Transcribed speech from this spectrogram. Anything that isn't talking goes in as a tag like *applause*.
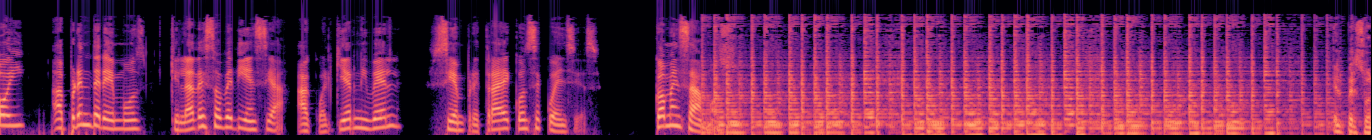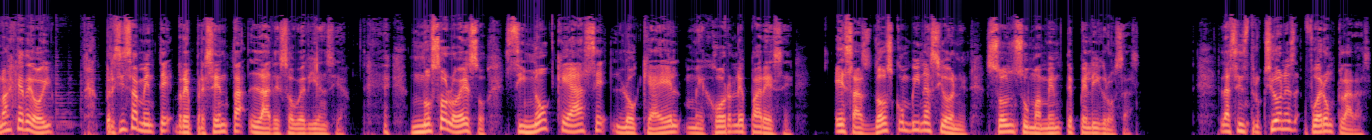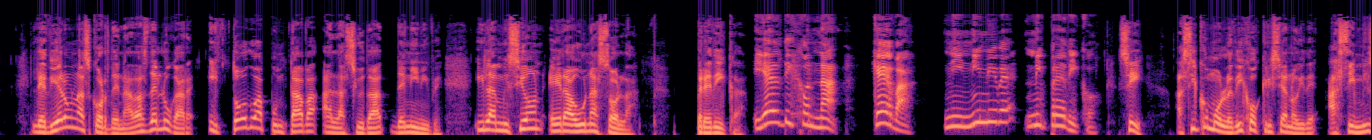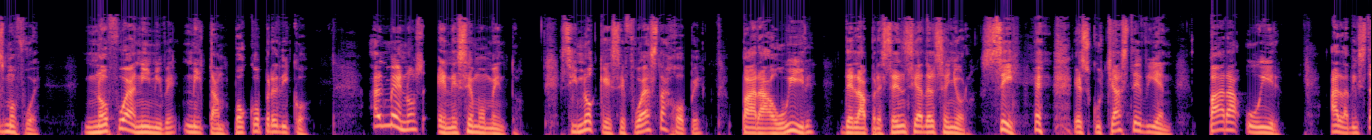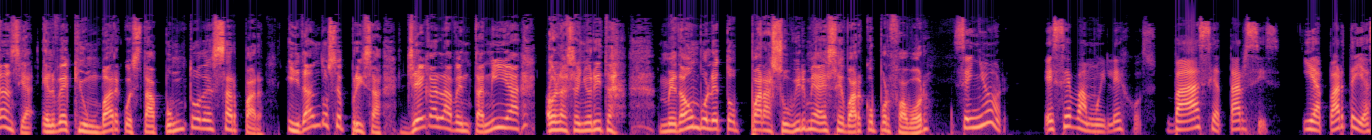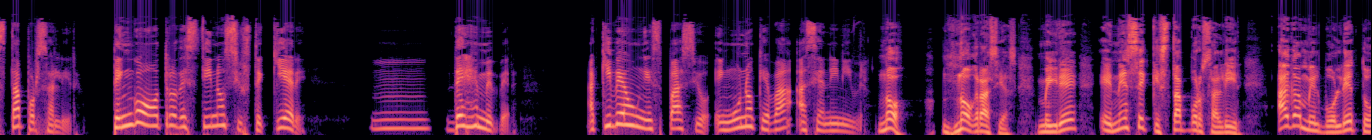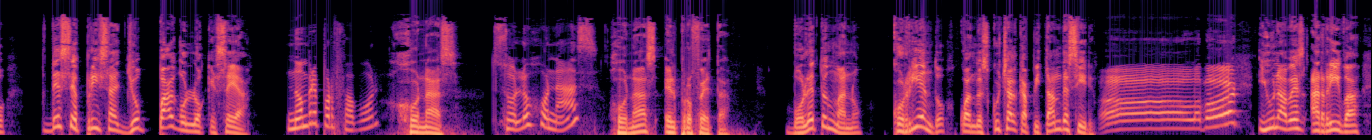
Hoy aprenderemos que la desobediencia a cualquier nivel siempre trae consecuencias. Comenzamos. El personaje de hoy precisamente representa la desobediencia. *laughs* No solo eso, sino que hace lo que a él mejor le parece. Esas dos combinaciones son sumamente peligrosas. Las instrucciones fueron claras. Le dieron las coordenadas del lugar y todo apuntaba a la ciudad de Nínive. Y la misión era una sola. Predica. Y él dijo, nah, ¿qué va? Ni Nínive ni predico. Sí, así como lo dijo Cristianoide, así mismo fue. No fue a Nínive ni tampoco predicó. Al menos en ese momento. Sino que se fue hasta Jope para huir de la presencia del Señor. Sí, *laughs* escuchaste bien, para huir. A la distancia, él ve que un barco está a punto de zarpar y dándose prisa, llega a la ventanilla. Hola, señorita, ¿me da un boleto para subirme a ese barco, por favor? Señor, ese va muy lejos. Va hacia Tarsis y aparte ya está por salir. Tengo otro destino si usted quiere. Mm, déjeme ver. Aquí veo un espacio en uno que va hacia Nínive. No, no, gracias. Me iré en ese que está por salir. Hágame el boleto. Dese prisa, yo pago lo que sea. Nombre, por favor. Jonás. ¿Solo Jonás? Jonás el profeta. Boleto en mano, corriendo cuando escucha al capitán decir. Y una vez arriba.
